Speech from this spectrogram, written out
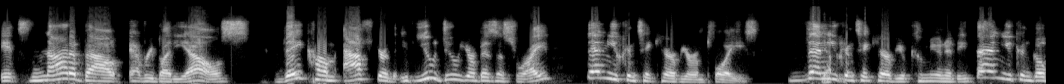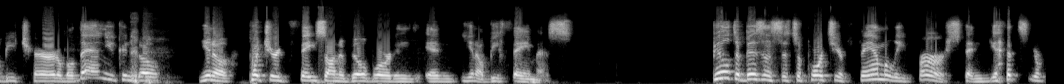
It's not about everybody else. They come after. If you do your business right, then you can take care of your employees. Then yep. you can take care of your community. Then you can go be charitable. Then you can go, you know, put your face on a billboard and, and you know, be famous build a business that supports your family first and gets your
